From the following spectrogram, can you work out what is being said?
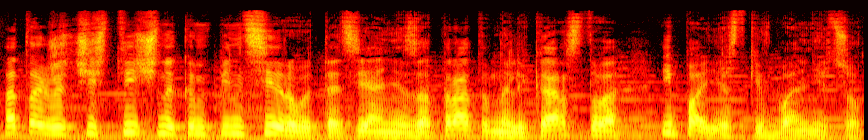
а также частично частично компенсировать Татьяне затраты на лекарства и поездки в больницу.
